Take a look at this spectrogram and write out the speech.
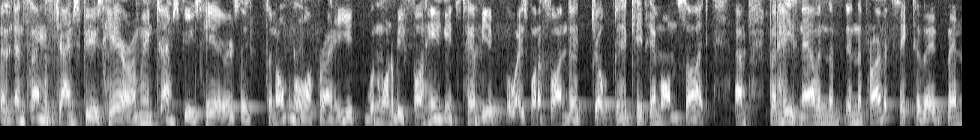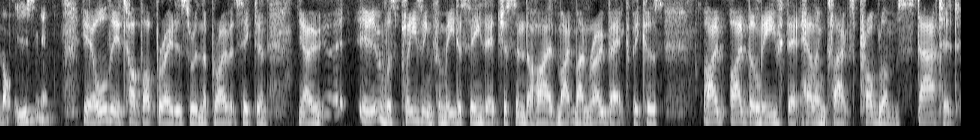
And, and, same with James Hughes here. I mean, James Hughes here is a phenomenal operator. You wouldn't want to be fighting against him. You always want to find a job to keep him on side. Um, but he's now in the in the private sector. They're they're not using him. Yeah, all their top operators are in the private sector, and you know, it was pleasing for me to see that Jacinda hired Mike Munro back because I I believe that Helen Clark's problems started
